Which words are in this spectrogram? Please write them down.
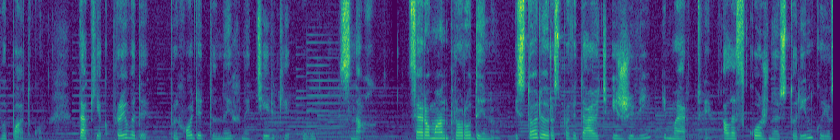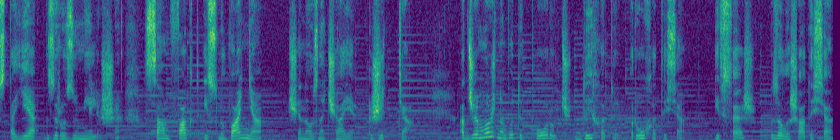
випадку, так як привиди приходять до них не тільки у снах. Це роман про родину. Історію розповідають і живі, і мертві, але з кожною сторінкою стає зрозуміліше. Сам факт існування ще не означає життя. Адже можна бути поруч, дихати, рухатися і все ж залишатися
